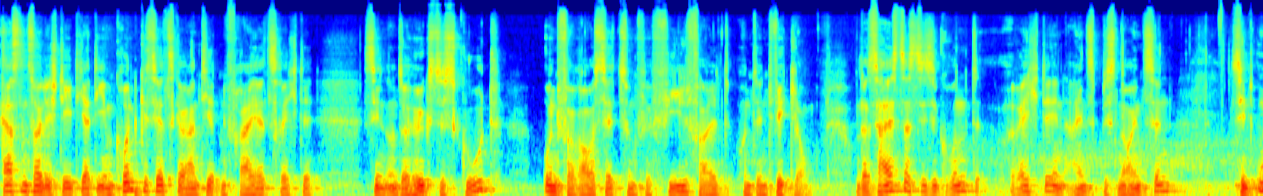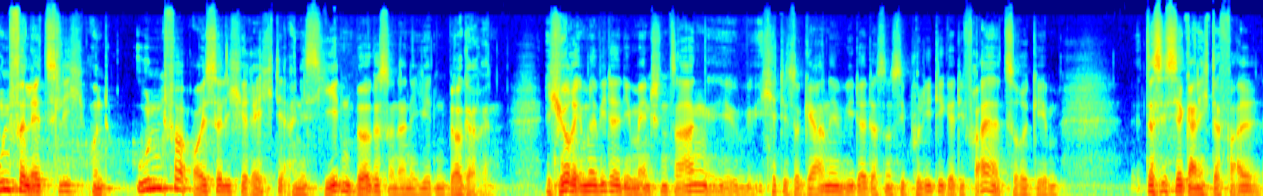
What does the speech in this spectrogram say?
ersten Säule steht ja, die im Grundgesetz garantierten Freiheitsrechte sind unser höchstes Gut und Voraussetzung für Vielfalt und Entwicklung. Und das heißt, dass diese Grundrechte in 1 bis 19 sind unverletzlich und unveräußerliche Rechte eines jeden Bürgers und einer jeden Bürgerin. Ich höre immer wieder die Menschen sagen, ich hätte so gerne wieder, dass uns die Politiker die Freiheit zurückgeben. Das ist ja gar nicht der Fall.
